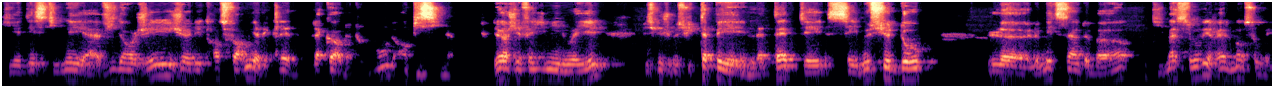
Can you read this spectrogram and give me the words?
qui est destiné à vidanger, je l'ai transformé avec l'accord de tout le monde en piscine. D'ailleurs, j'ai failli m'y noyer, puisque je me suis tapé la tête et c'est Monsieur Do, le, médecin de bord, qui m'a sauvé, réellement sauvé.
